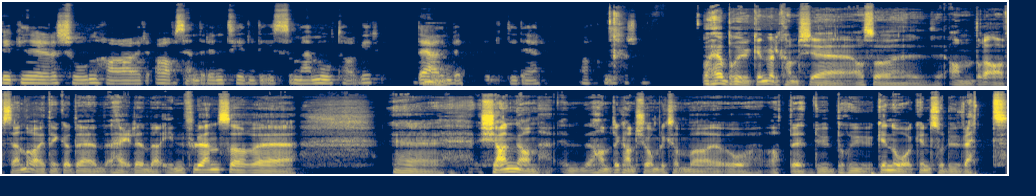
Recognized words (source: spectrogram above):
hvilken relasjon har avsenderen til de som er mottaker. Det er en mm. veldig viktig del av kommunikasjonen. Og her bruker en vel kanskje altså, andre avsendere. Jeg tenker at det, hele den der influenser eh, det handler kanskje om liksom, at du bruker noen som du vet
